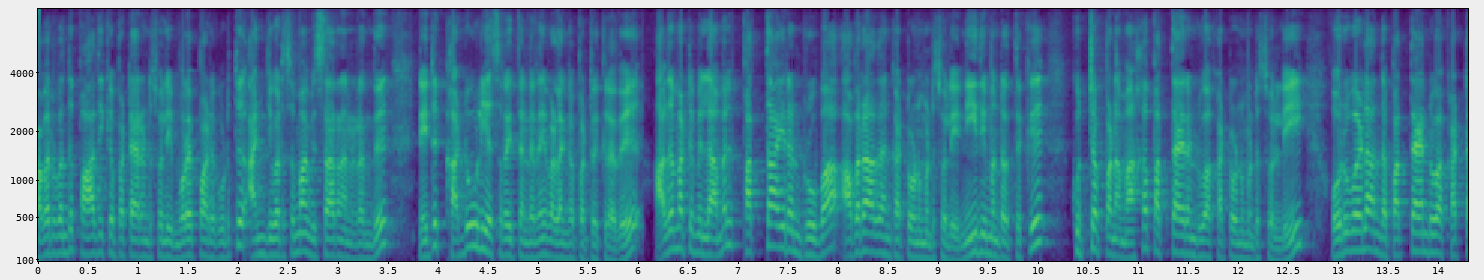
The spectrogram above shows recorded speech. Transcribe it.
அவர் வந்து பாதிக்கப்பட்டார்னு சொல்லி முறைப்பாடு கொடுத்து அஞ்சு வருஷமா விசாரணை நடந்து நேற்று கடூழிய சிறை தண்டனை வழங்கப்பட்டிருக்கிறது. அது மட்டும் இல்லாமல் பத்தாயிரம் ரூபாய் அபராதம் கட்டணும் என்று சொல்லி நீதிமன்றத்துக்கு குற்றப்பணமாக பத்தாயிரம் ரூபாய் கட்டணும் என்று சொல்லி ஒருவேளை அந்த பத்தாயிரம் ரூபாய் கட்ட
